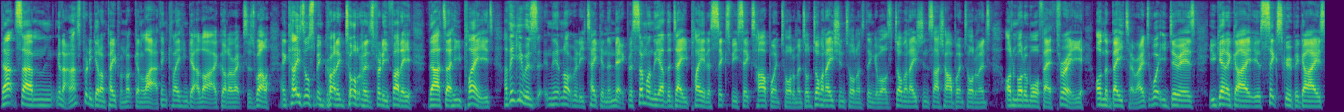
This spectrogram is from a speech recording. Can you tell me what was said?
that's um, you know, that's pretty good on paper. I'm not going to lie. I think Clay can get a lot at GodRX as well. And Clay's also been grinding tournaments. Pretty funny that uh, he played. I think he was not really taking the mic, but someone the other day played a six v six hardpoint tournament or domination tournament. I think it was domination slash hardpoint tournament on Modern Warfare 3 on the beta. Right. What you do is you get a guy, a six group of guys.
